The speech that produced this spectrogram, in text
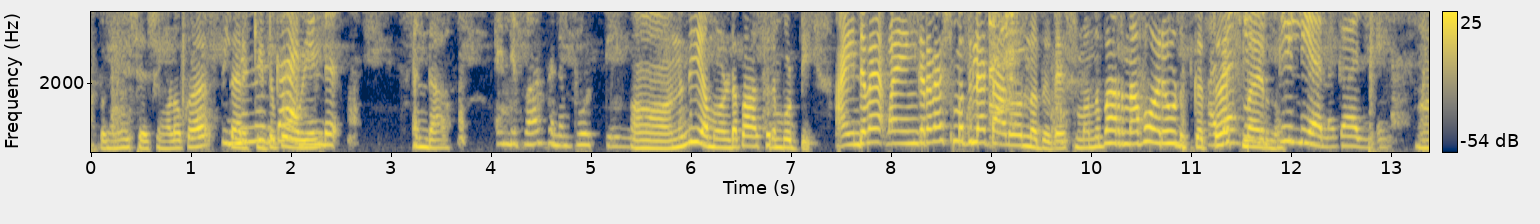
അപ്പം ഇങ്ങനെ വിശേഷങ്ങളൊക്കെ തിരക്കിയിട്ട് പോയി. എന്താ? ആ ഒന്ന് ദിയമോളുടെ പാസരം പൊട്ടി? അതിന്റെ ഭയങ്കര വിഷമത്തിലാട്ടാൾ ആൾ വന്നത്. വിഷമം എന്ന് പറഞ്ഞാ പോരെ ഒടുക്കത്തെ വിഷമായിരുന്നു. ആ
